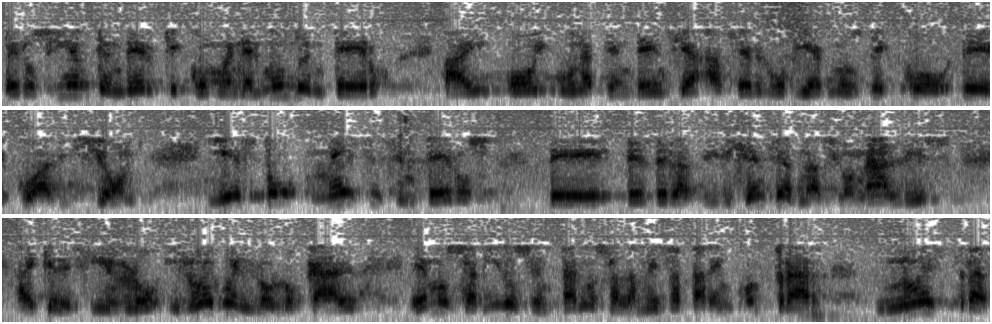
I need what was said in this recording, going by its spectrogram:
pero sí entender que como en el mundo entero hay hoy una tendencia a hacer gobiernos de, co- de coalición. Y esto meses enteros de, desde las dirigencias nacionales, hay que decirlo, y luego en lo local hemos sabido sentarnos a la mesa para encontrar nuestras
